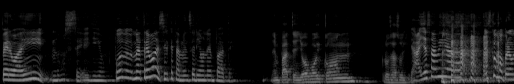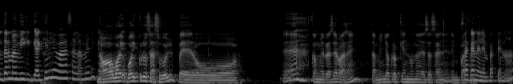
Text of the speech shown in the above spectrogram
Pero ahí, no sé, Gio. Pues, me atrevo a decir que también sería un empate. Empate, yo voy con Cruz Azul. Ah, ya sabía. es como preguntarme a mí, ¿a quién le vas? ¿A la América? No, voy, voy Cruz Azul, pero eh, con mis reservas, ¿eh? También yo creo que en una de esas salen empatan. Sacan el empate, ¿no?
